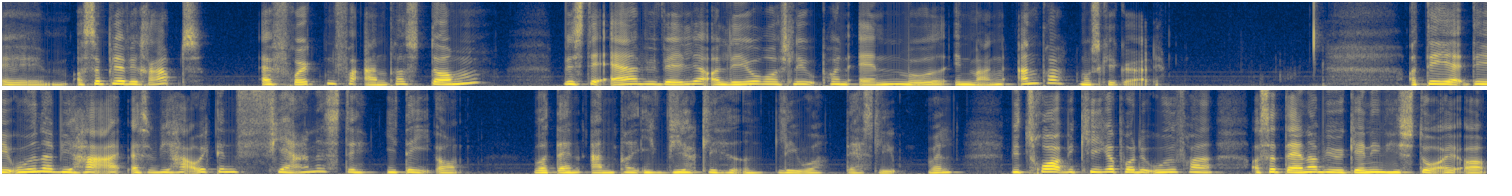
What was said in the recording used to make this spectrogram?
Øh, og så bliver vi ramt af frygten for andres domme, hvis det er, at vi vælger at leve vores liv på en anden måde, end mange andre måske gør det. Og det er, det er uden, at vi har, altså vi har jo ikke den fjerneste idé om, hvordan andre i virkeligheden lever deres liv. Vel? Vi tror, vi kigger på det udefra, og så danner vi jo igen en historie om,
